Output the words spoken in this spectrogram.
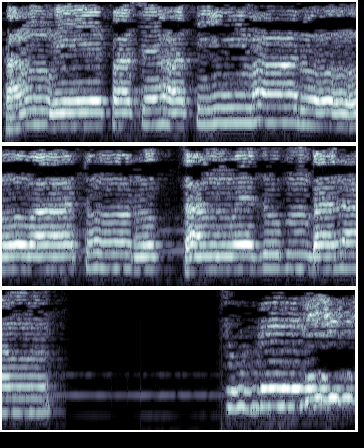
සංවේ පසහති මාරෝ වාතෝ රුක්ඛං වදුම්බලං සුබරෙජ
